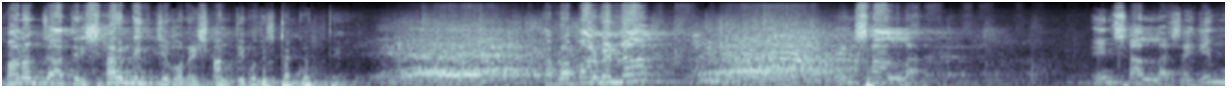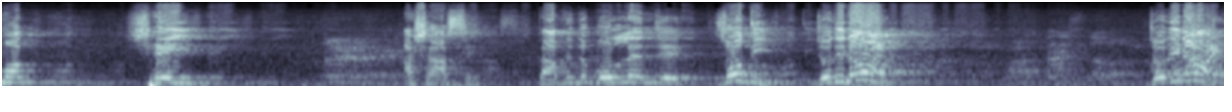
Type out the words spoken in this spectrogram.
মানব জাতির সার্বিক জীবনে শান্তি প্রতিষ্ঠা করতে। আপনারা পারবেন না? ইনশাআল্লাহ। ইনশাআল্লাহ সেই হিম্মত সেই আশা আছে। তা আপনি তো বললেন যে যদি যদি নয় যদি নয়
